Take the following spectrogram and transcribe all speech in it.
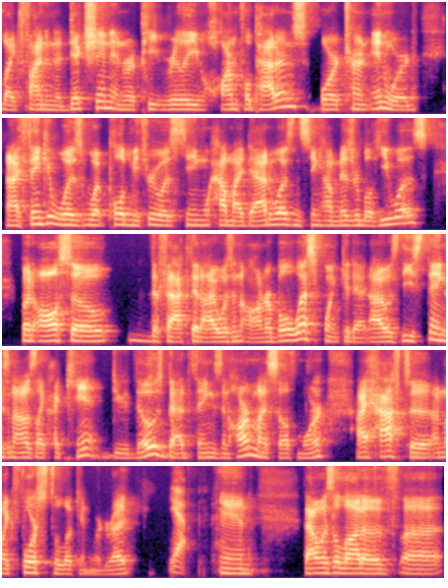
like find an addiction and repeat really harmful patterns or turn inward. And I think it was what pulled me through was seeing how my dad was and seeing how miserable he was, but also the fact that I was an honorable West Point cadet. I was these things and I was like I can't do those bad things and harm myself more. I have to I'm like forced to look inward, right? Yeah. And that was a lot of uh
